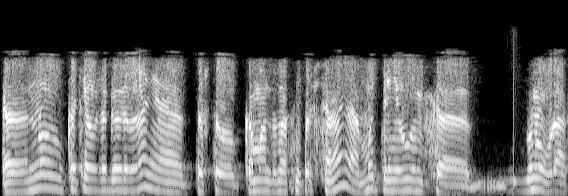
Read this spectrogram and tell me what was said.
Э, ну, как я уже говорил ранее, то, что команда у нас не профессиональная, мы тренируемся ну, раз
